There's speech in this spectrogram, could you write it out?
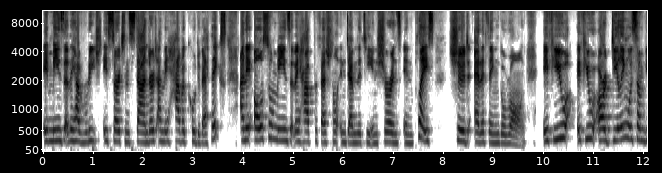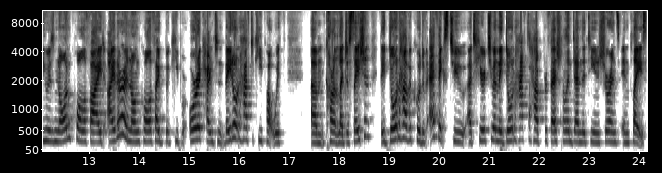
It means that they have reached a certain standard and they have a code of ethics. And it also means that they have professional indemnity insurance in place should anything go wrong. If you if you are dealing with somebody who is non-qualified, either a non-qualified bookkeeper or accountant, they don't have to keep up with um, current legislation. They don't have a code of ethics to adhere to, and they don't have to have professional indemnity insurance in place.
